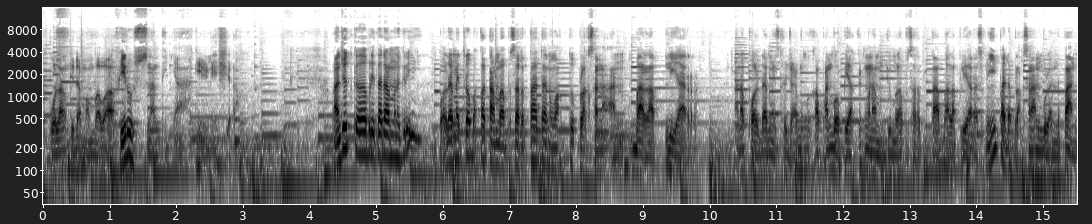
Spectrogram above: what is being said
kepulang tidak membawa virus nantinya ke Indonesia. Lanjut ke berita dalam negeri, Polda Metro bakal tambah peserta dan waktu pelaksanaan balap liar. Karena Polda Metro Jaya mengungkapkan bahwa pihaknya menambah jumlah peserta balap liar resmi pada pelaksanaan bulan depan.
